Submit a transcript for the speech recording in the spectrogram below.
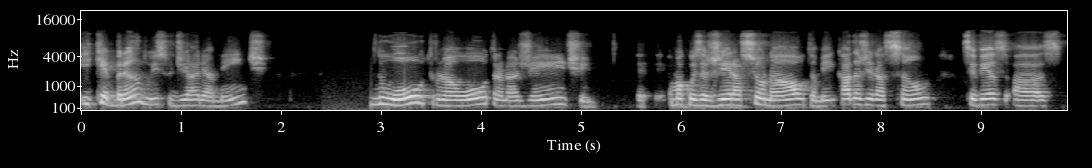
ir quebrando isso diariamente, no outro, na outra, na gente, é uma coisa geracional também, cada geração você vê as, as,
